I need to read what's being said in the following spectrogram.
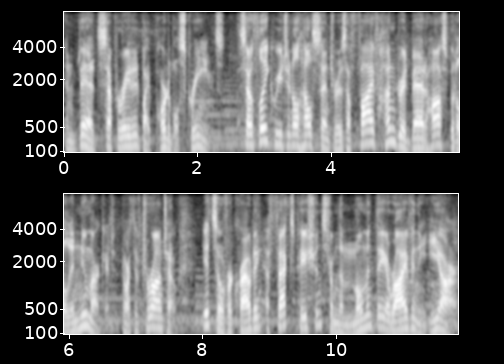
and beds separated by portable screens. Southlake Regional Health Centre is a 500 bed hospital in Newmarket, north of Toronto. Its overcrowding affects patients from the moment they arrive in the ER.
